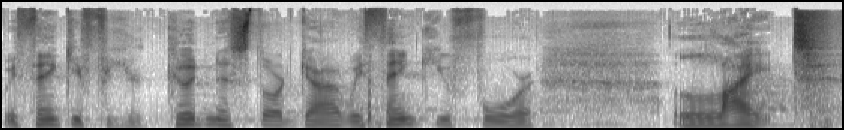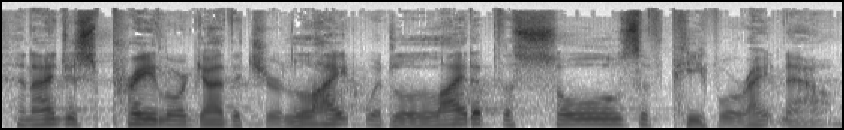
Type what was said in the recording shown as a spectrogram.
We thank you for your goodness, Lord God. We thank you for light. And I just pray, Lord God, that your light would light up the souls of people right now.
